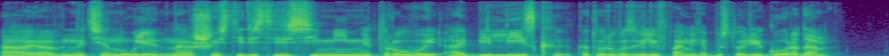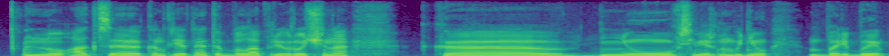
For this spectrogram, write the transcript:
А, натянули на 67-метровый обелиск, который возвели в память об истории города. Но акция конкретно эта была приурочена к дню, Всемирному дню борьбы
